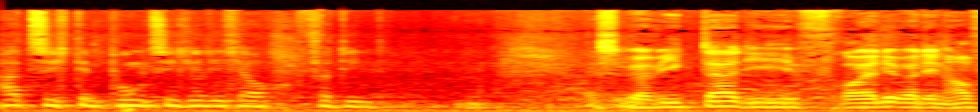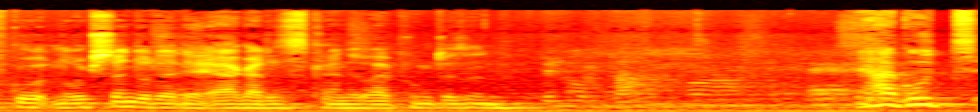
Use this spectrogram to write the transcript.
hat sich den Punkt sicherlich auch verdient. Es überwiegt da die Freude über den aufgeholten Rückstand oder der Ärger, dass es keine drei Punkte sind? Ja gut,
